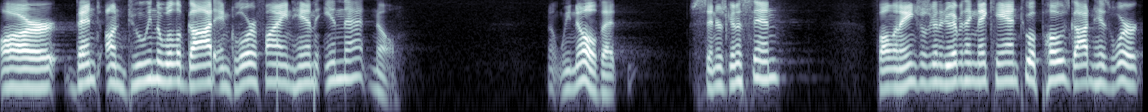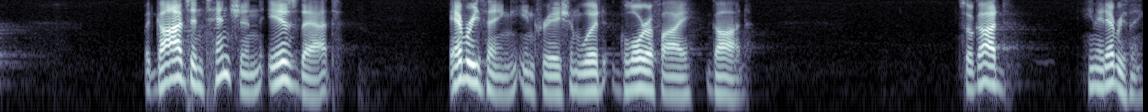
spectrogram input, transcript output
are bent on doing the will of God and glorifying Him in that? No. no we know that sinners going to sin, fallen angels are going to do everything they can to oppose God and His work. But God's intention is that everything in creation would glorify God. So, God, He made everything.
